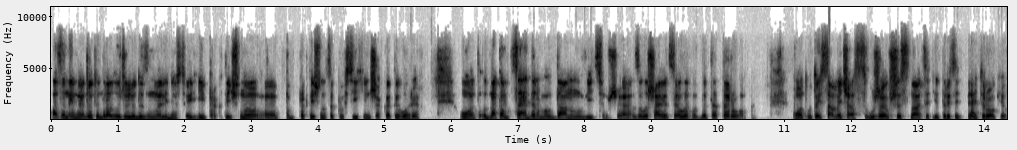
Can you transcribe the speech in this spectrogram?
а за ними йдуть одразу вже люди з інвалідністю, і практично е, практично це по всіх інших категоріях. От однак аутсайдерами в даному віці вже залишаються ЛГБТ та Роми. От у той самий час, уже в 16 і 35 років.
